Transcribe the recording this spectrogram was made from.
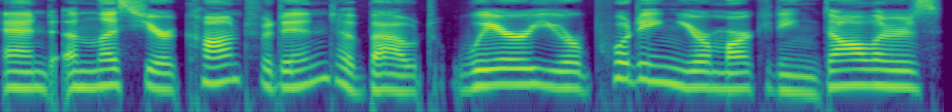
And unless you're confident about where you're putting your marketing dollars,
